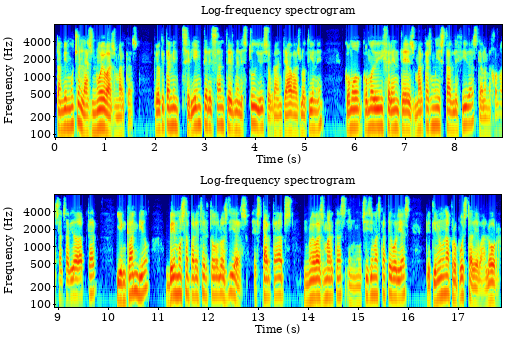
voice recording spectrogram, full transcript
también mucho en las nuevas marcas. Creo que también sería interesante en el estudio y seguramente Avas lo tiene cómo, cómo de diferentes marcas muy establecidas que a lo mejor no se han sabido adaptar y en cambio vemos aparecer todos los días startups, nuevas marcas en muchísimas categorías que tienen una propuesta de valor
